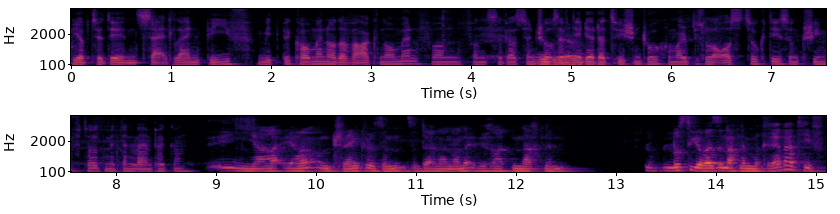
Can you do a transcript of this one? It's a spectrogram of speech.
Ihr habt ja den Sideline-Beef mitbekommen oder wahrgenommen von, von Sebastian oh, Joseph, oh, ja. der dazwischendurch mal ein bisschen auszuckt ist und geschimpft hat mit den Linebackern? Ja, er und Tranquil sind, sind aneinander geraten nach einem, lustigerweise nach einem relativ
